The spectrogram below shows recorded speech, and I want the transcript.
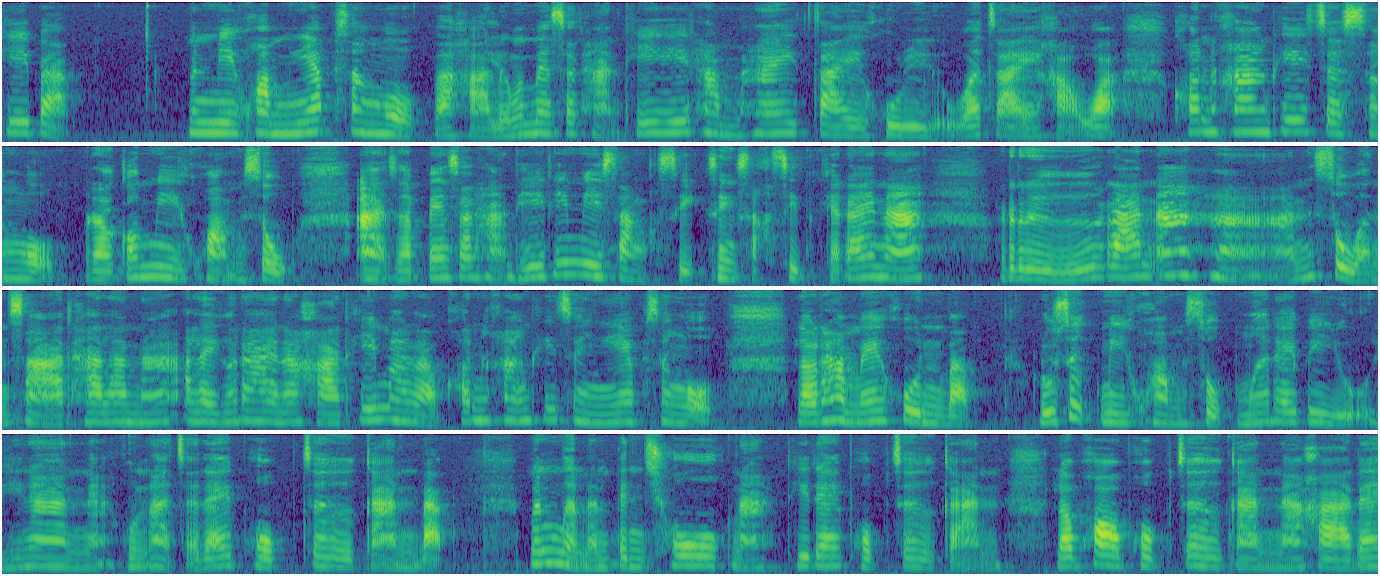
ที่แบบ มันมีความเงียบสงบอะค่ะ หรือมันเป็นสถานที่ที่ทำให้ใจคุณหรือว่าใจเขาว่าค่อนข้างที่จะสงบแล้วก็มีความสุข อาจจะเป็นสถานที่ที่มีสั่งส,สิ่งศักดิ์สิทธิ์ก็ได้นะ หรือร้านอาหารสวนสาธารณะอะไรก็ได้นะคะ ที่มันแบบค่อนข้างที่จะเงียบสงบ แล้วทำให้คุณแบบ รู้สึกมีความสุขเมื่อได้ไปอยู่ที่นั่นเนี่ยคุณอาจจะได้พบเจอกันแบบ มันเหมือนมันเป็นโชคนะที่ได้พบเจอกัน แล้วพอพบเจอกันนะคะ ได้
